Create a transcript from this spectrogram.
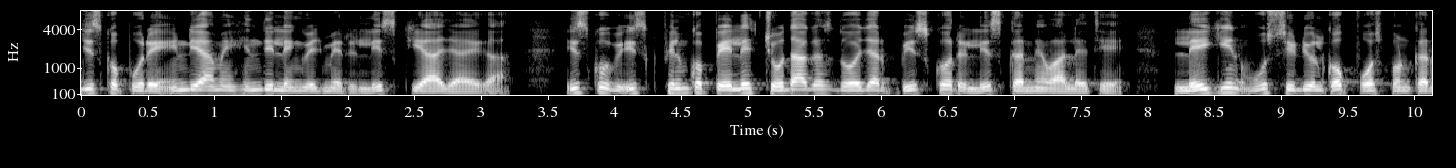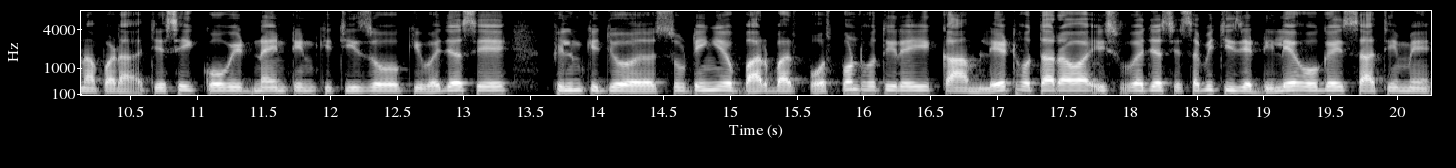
जिसको पूरे इंडिया में हिंदी लैंग्वेज में रिलीज़ किया जाएगा। इसको इस फ़िल्म को पहले 14 अगस्त 2020 को रिलीज़ करने वाले थे, लेकिन उस शेड्यूल को पोस्टपोन करना पड़ा। जैसे ही कोविड 19 की चीज़ों की वजह से फ़िल्म की जो शूटिंग है, वो बार बार पोस्टपोन होती रही, काम लेट होता रहा। इस वजह से सभी चीज़ें डिले हो गई। साथ ही में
